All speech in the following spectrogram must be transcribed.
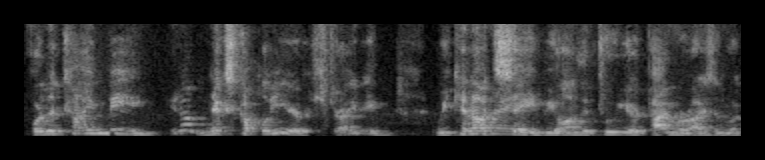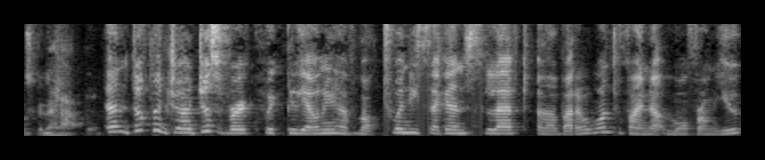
for the time being. You know, next couple of years, right? We cannot right. say beyond the two year time horizon what's going to happen. And Dr. Jha, just very quickly, I only have about 20 seconds left, uh, but I want to find out more from you.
